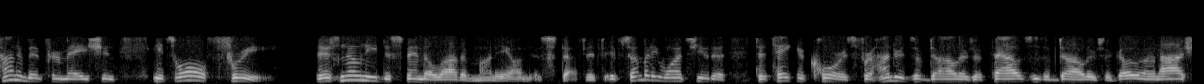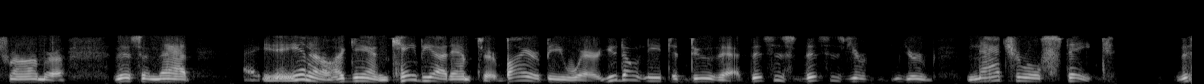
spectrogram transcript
ton of information. It's all free. There's no need to spend a lot of money on this stuff. If if somebody wants you to to take a course for hundreds of dollars or thousands of dollars or go to an ashram or this and that, you know, again, caveat emptor, buyer beware. You don't need to do that. This is this is your your natural state. This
